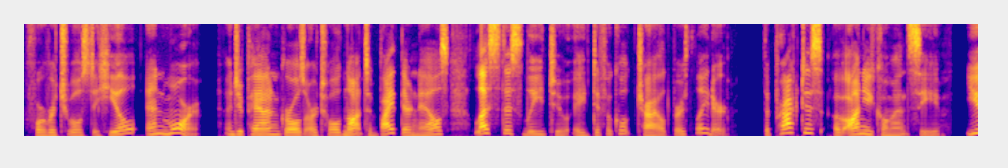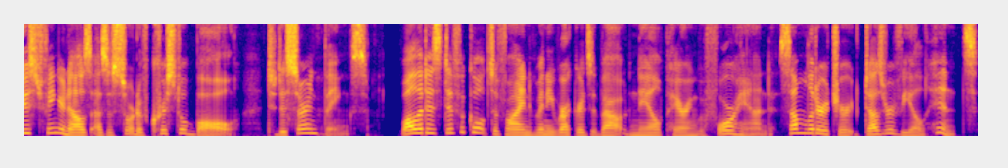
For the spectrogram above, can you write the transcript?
for rituals to heal, and more. In Japan, girls are told not to bite their nails lest this lead to a difficult childbirth later. The practice of onychomancy used fingernails as a sort of crystal ball to discern things. While it is difficult to find many records about nail paring beforehand, some literature does reveal hints.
